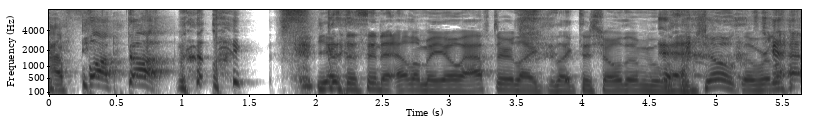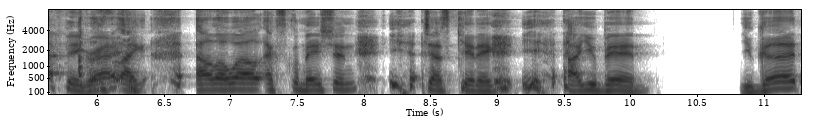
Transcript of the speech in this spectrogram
I fucked up. like, You have to send an LMAO after, like, like to show them it was a joke. Like, we're laughing, right? like, LOL exclamation. Just kidding. Yeah. How you been? You good?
